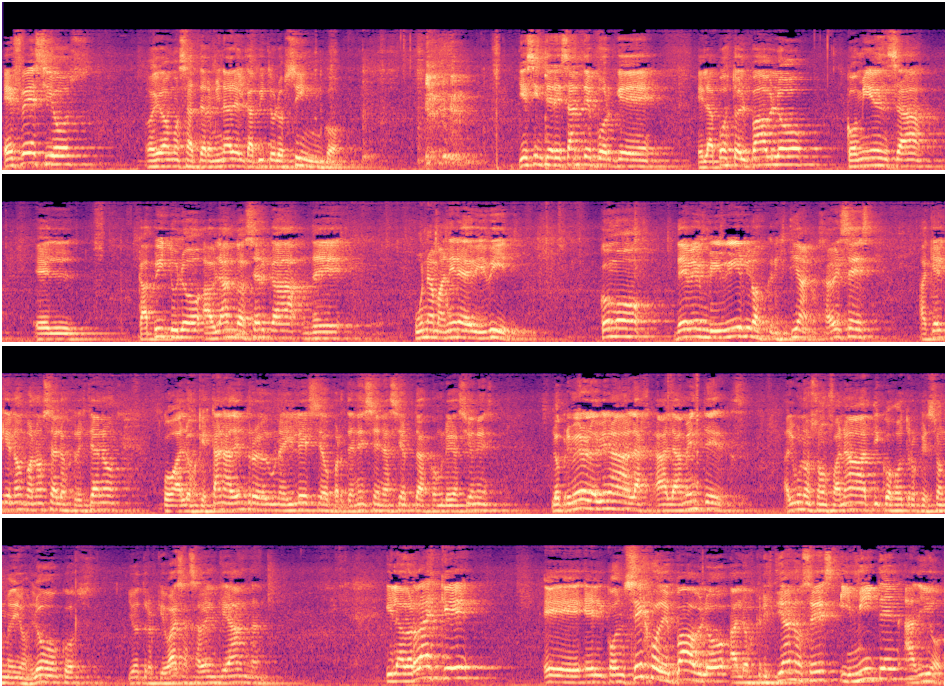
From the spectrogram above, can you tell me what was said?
Efesios, hoy vamos a terminar el capítulo 5. Y es interesante porque el apóstol Pablo comienza el capítulo hablando acerca de una manera de vivir, cómo deben vivir los cristianos. A veces aquel que no conoce a los cristianos o a los que están adentro de una iglesia o pertenecen a ciertas congregaciones, lo primero le viene a la, a la mente algunos son fanáticos, otros que son medios locos y otros que vaya saben que andan. Y la verdad es que eh, el consejo de Pablo a los cristianos es imiten a Dios.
